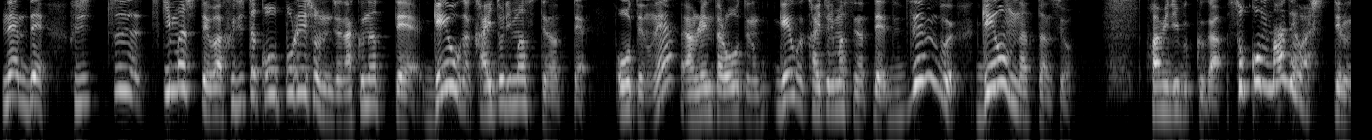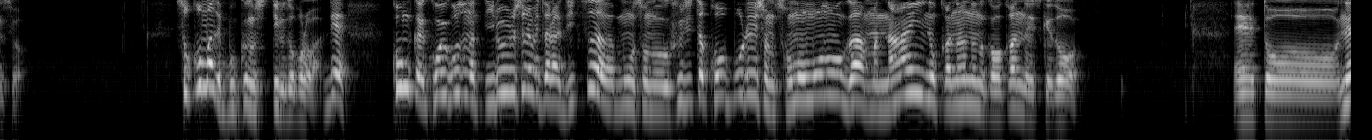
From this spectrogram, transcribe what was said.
ね、で、富士通、つきましては、藤田コーポレーションじゃなくなって、ゲオが買い取りますってなって、大手のね、あの、レンタル大手のゲオが買い取りますってなって、全部ゲオになったんですよ。ファミリーブックが。そこまでは知ってるんですよ。そこまで僕の知ってるところは。で、今回こういうことになっていろいろ調べたら、実はもうその藤田コーポレーションそのものが、まあ、ないのか何なのかわかんないですけど、えっ、ー、と、ね、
